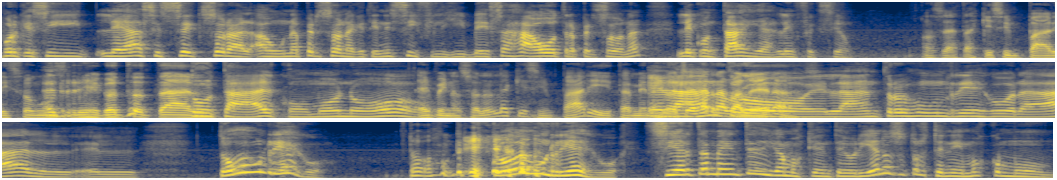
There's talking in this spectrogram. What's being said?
Porque si le haces sexo oral a una persona que tiene sífilis y besas a otra persona, le contagias la infección. O sea, estas kissing parties son un Es- riesgo total. Total, ¿cómo no? Eh, pero no solo la kissing party, también las El noches de antro, rabaleras. el antro es un riesgo oral, el... todo es un riesgo. Todo un riesgo. Todo es un riesgo. Ciertamente, digamos que en teoría nosotros tenemos como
